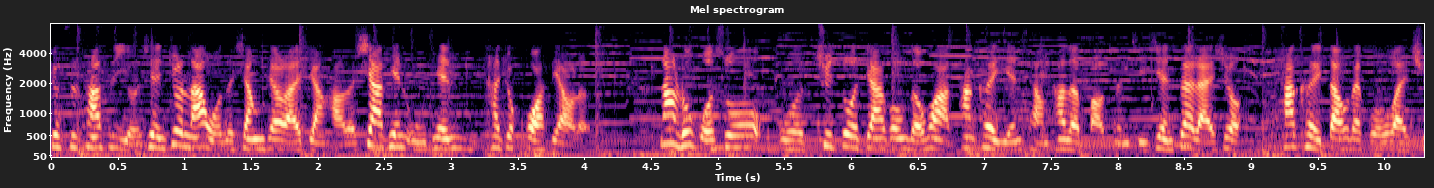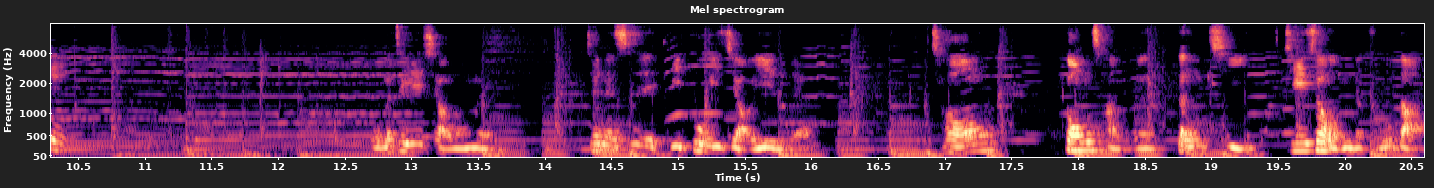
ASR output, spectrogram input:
就是它是有限，就拿我的香蕉来讲好了，夏天五天它就化掉了。那如果说我去做加工的话，它可以延长它的保存期限，再来就它可以到在国外去。我们这些小农们真的是一步一脚印的，从工厂的登记、接受我们的辅导，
